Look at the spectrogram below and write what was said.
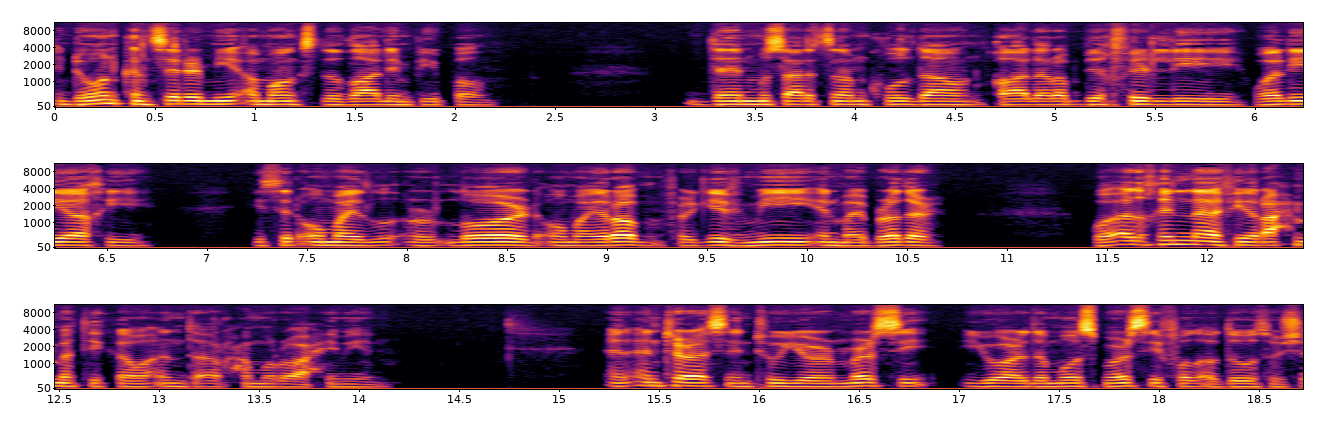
and don't consider me amongst the zalim people. Then Musa salam cooled down. قال رب اغفر لي ولي أخي. He said, O my Lord, O my Rabb, forgive me and my brother. وأدخلنا في رحمتك وأنت أرحم الراحمين. And enter us into your mercy. You are the most merciful of those who, sh-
